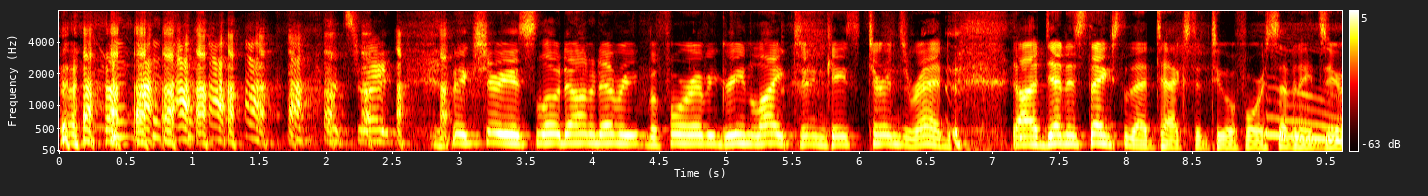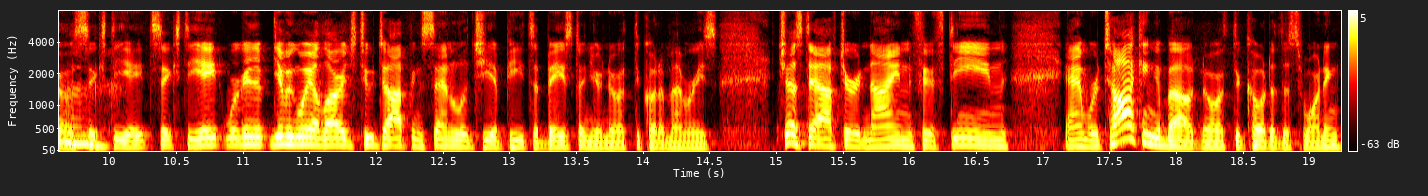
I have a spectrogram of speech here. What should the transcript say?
That's right. Make sure you slow down at every before every green light in case it turns red. Uh, Dennis, thanks for that text at 204-780-6868. We're giving away a large two-topping Santa Lucia pizza based on your North Dakota memories just after 9:15, and we're talking about North Dakota this morning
